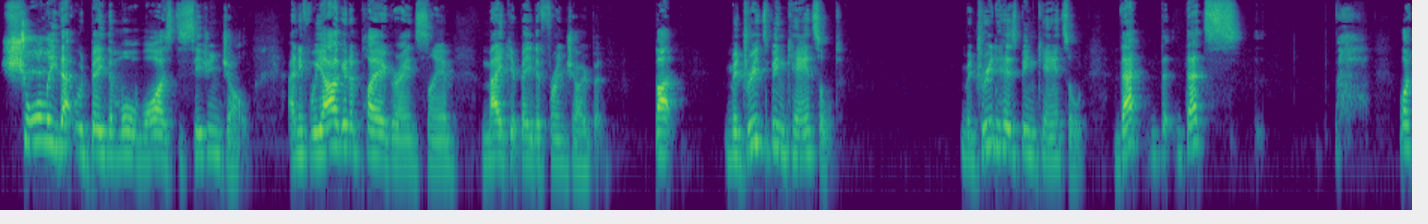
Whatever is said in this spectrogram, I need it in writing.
Surely that would be the more wise decision, Joel. And if we are going to play a Grand Slam, make it be the French Open. But Madrid's been cancelled. Madrid has been cancelled. That, that that's like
